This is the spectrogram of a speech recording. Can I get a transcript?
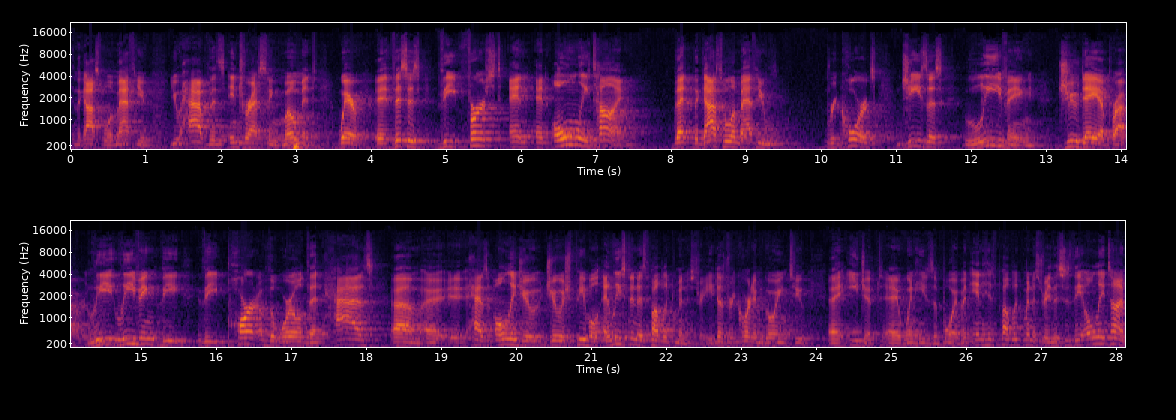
In the Gospel of Matthew, you have this interesting moment where uh, this is the first and, and only time that the Gospel of Matthew records Jesus leaving Judea proper, le- leaving the, the part of the world that has um, uh, has only Jew, Jewish people, at least in his public ministry. He does record him going to uh, Egypt uh, when he's a boy. But in his public ministry, this is the only time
